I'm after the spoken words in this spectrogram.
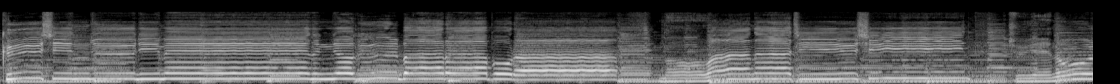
크신 주님의 능력을 바라보라. 너와 나 지으신 주의 놀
